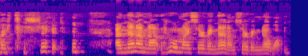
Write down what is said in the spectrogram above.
right to shit. and then I'm not, who am I serving then? I'm serving no one.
